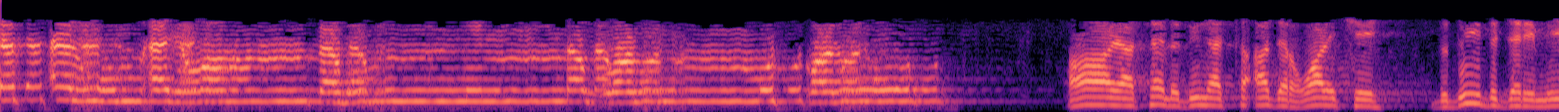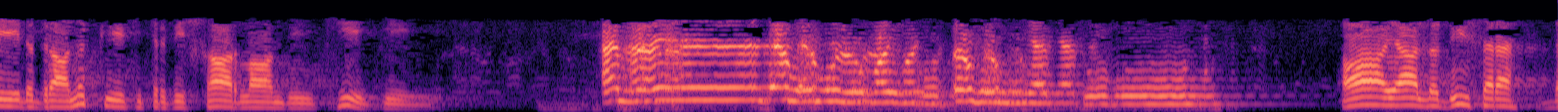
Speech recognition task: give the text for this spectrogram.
تسألهم اجرا فهم من مغرم مثقلون آیا ته له دوی نه څه اجر غواړې چې د دوی د جریمې د درانه پیټې تر دې ښار لاندې کېږي أم عندهم الغيب فهم يكتبون آیا له دوی سره د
